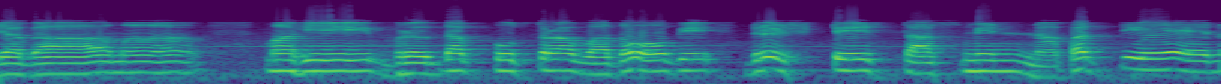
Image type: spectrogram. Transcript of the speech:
जगाम। महीभृतपुत्रवतोऽपि दृष्टिस्तस्मिन्नपत्येन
